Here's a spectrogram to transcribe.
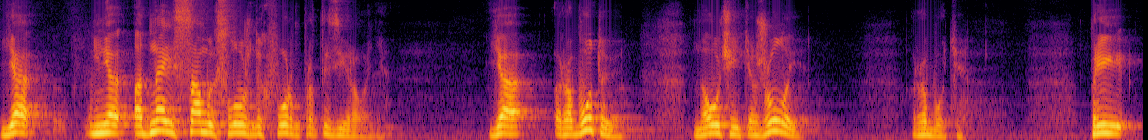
Я, у меня одна из самых сложных форм протезирования. Я работаю на очень тяжелой работе. При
